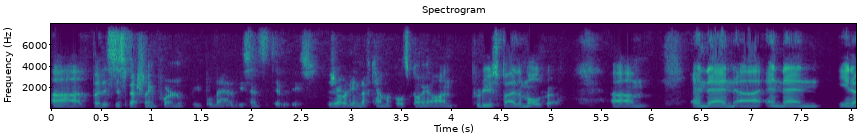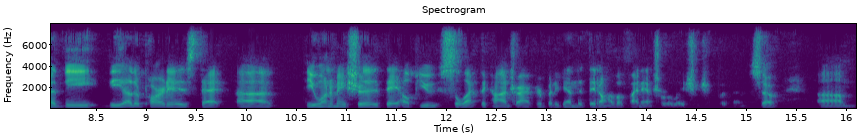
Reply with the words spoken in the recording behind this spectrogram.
Uh, but it's especially important for people to have these sensitivities. There's already enough chemicals going on produced by the mold growth, um, and then uh, and then you know the the other part is that uh, you want to make sure that they help you select the contractor, but again that they don't have a financial relationship with them. So um,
